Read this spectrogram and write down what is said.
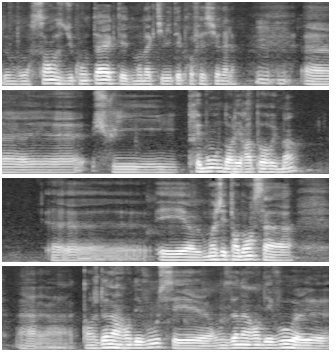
de mon sens du contact et de mon activité professionnelle. Mm, mm. Euh, je suis très bon dans les rapports humains. Euh, et euh, moi, j'ai tendance à, à- Quand je donne un rendez-vous, c'est. euh, On se donne un rendez-vous. euh,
